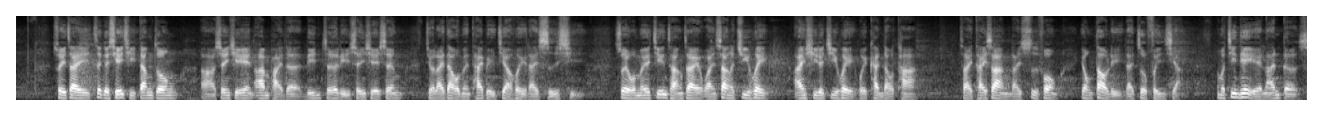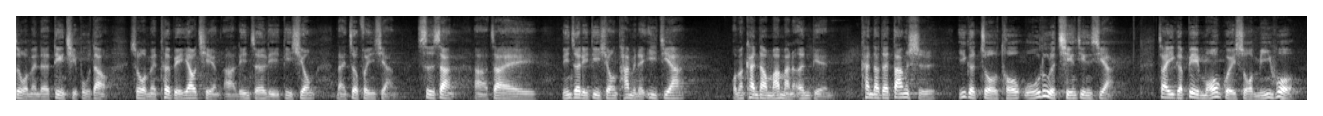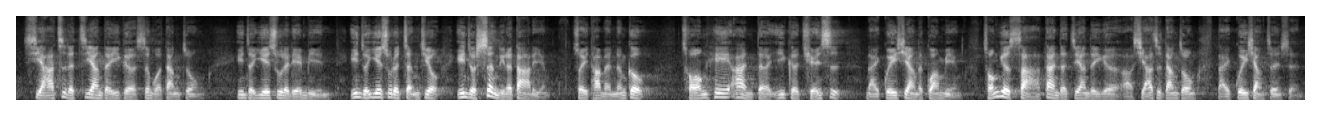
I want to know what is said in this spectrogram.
所以在这个学期当中啊，神学院安排的林哲理神学生就来到我们台北教会来实习。所以我们经常在晚上的聚会、安息的聚会会看到他在台上来侍奉，用道理来做分享。那么今天也难得是我们的定期布道，所以我们特别邀请啊林哲理弟兄来做分享。事实上啊，在林哲理弟兄他们的一家，我们看到满满的恩典，看到在当时一个走投无路的情境下，在一个被魔鬼所迷惑、辖制的这样的一个生活当中，因着耶稣的怜悯，因着耶稣的拯救，因着圣灵的大灵，所以他们能够从黑暗的一个权势来归向的光明，从一个撒旦的这样的一个啊匣子当中来归向真神。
